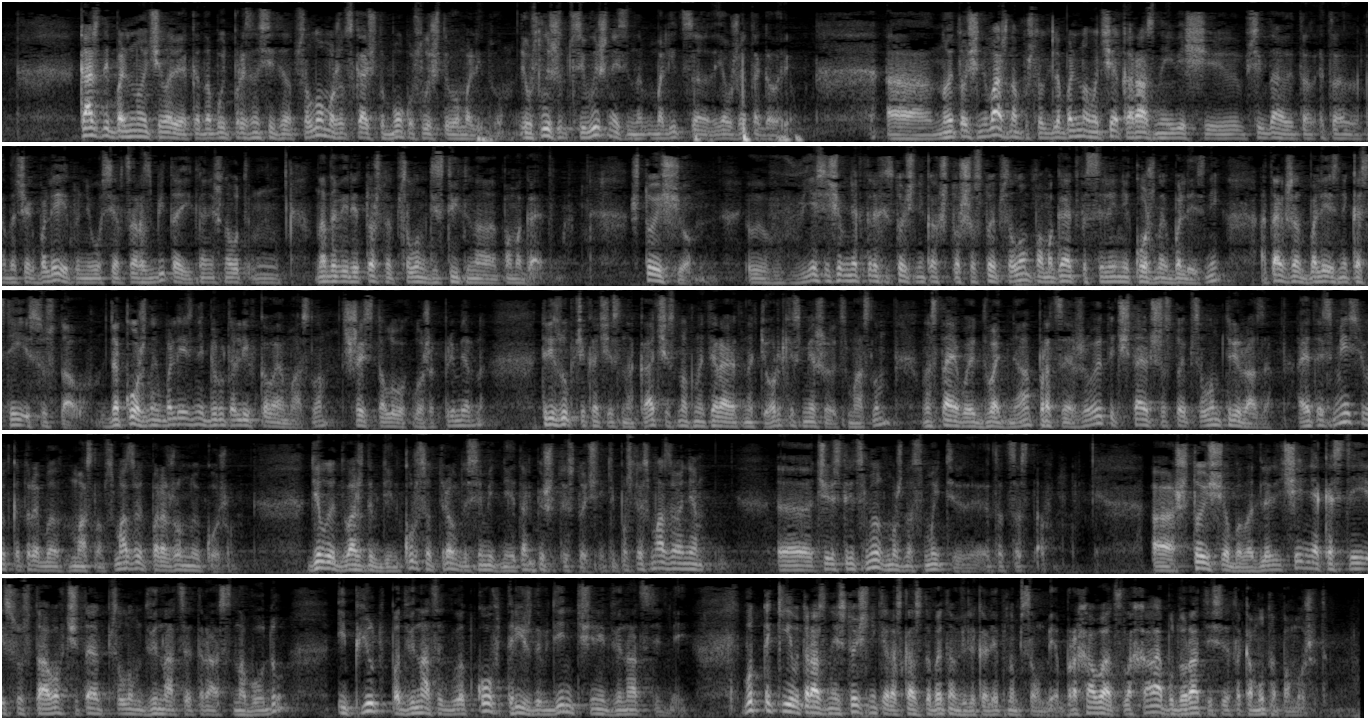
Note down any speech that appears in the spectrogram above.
Каждый больной человек, когда будет произносить этот псалом, может сказать, что Бог услышит его молитву. И услышит Всевышний, если молиться, я уже это говорил. А, но это очень важно, потому что для больного человека разные вещи всегда, это, это когда человек болеет, у него сердце разбито, и, конечно, вот надо верить в то, что этот псалом действительно помогает. Что еще? Есть еще в некоторых источниках, что шестой псалом помогает в исцелении кожных болезней, а также от болезней костей и суставов. Для кожных болезней берут оливковое масло, 6 столовых ложек примерно, три зубчика чеснока, чеснок натирают на терке, смешивают с маслом, настаивают два дня, процеживают и читают шестой псалом три раза. А этой смесью, вот, которая маслом, смазывают пораженную кожу. делают дважды в день. Курс от 3 до 7 дней, так пишут источники. После смазывания э, через 30 минут можно смыть этот состав. А что еще было? Для лечения костей и суставов читают псалом 12 раз на воду и пьют по 12 глотков трижды в день в течение 12 дней. Вот такие вот разные источники рассказывают об этом великолепном псалме. Брахава от слаха, буду рад, если это кому-то поможет.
